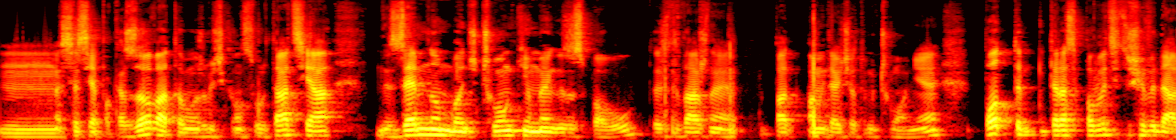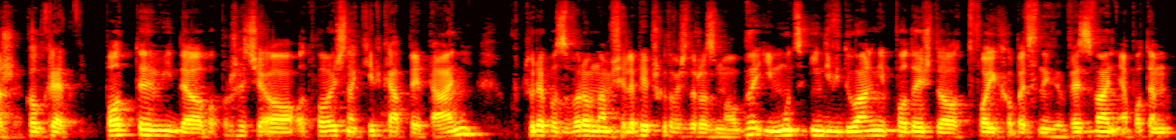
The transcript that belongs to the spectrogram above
mm, sesja pokazowa, to może być konsultacja ze mną bądź członkiem mojego zespołu. To jest ważne, pamiętajcie o tym członie. Pod tym, teraz powiedz, co się wydarzy konkretnie. Pod tym wideo poproszę Cię o odpowiedź na kilka pytań, które pozwolą nam się lepiej przygotować do rozmowy i móc indywidualnie podejść do Twoich obecnych wyzwań, a potem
